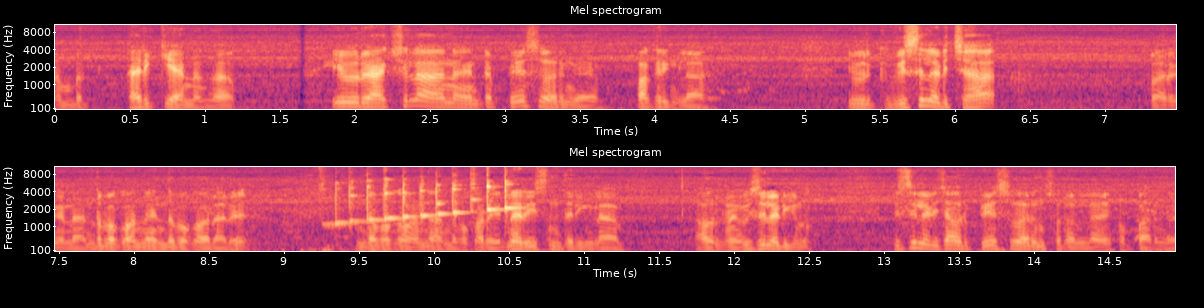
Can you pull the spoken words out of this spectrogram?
நம்ம டர்க்கி அண்ணன் தான். இவர் ஆக்சுவலாக நான் என்கிட்ட பேசுவாருங்க. பார்க்குறீங்களா இவருக்கு விசில் அடித்தா பாருங்க நான் அந்த பக்கம் வந்தேன் இந்த பக்கம் வராரு. இந்த பக்கம் வந்து அந்த பக்கம் வராரு. என்ன ரீசன் தெரியுங்களா? அவருக்கு நான் விசில் அடிக்கணும். விசில் அடித்தா அவர் பேசுவாருன்னு சொன்னல இப்போ பாருங்க.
